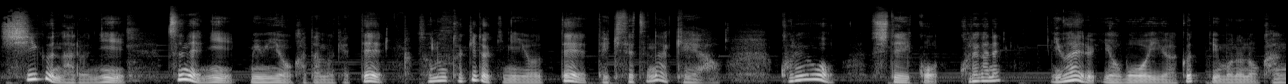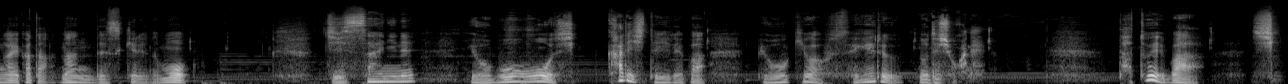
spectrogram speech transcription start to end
シグナルに常に耳を傾けて、その時々によって適切なケアを、これをしていこう。これがね、いわゆる予防医学っていうものの考え方なんですけれども、実際にね、予防をしっかりしていれば病気は防げるのでしょうかね。例えば、しっ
